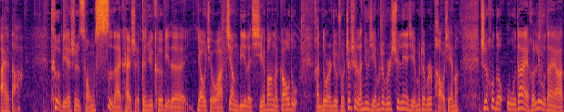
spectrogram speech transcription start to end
挨打，特别是从四代开始，根据科比的要求啊，降低了鞋帮的高度。很多人就说这是篮球鞋吗？这不是训练鞋吗？这不是跑鞋吗？之后的五代和六代啊，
